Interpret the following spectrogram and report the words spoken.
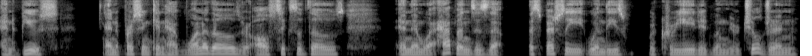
and abuse. And a person can have one of those or all six of those. And then what happens is that, especially when these were created when we were children,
